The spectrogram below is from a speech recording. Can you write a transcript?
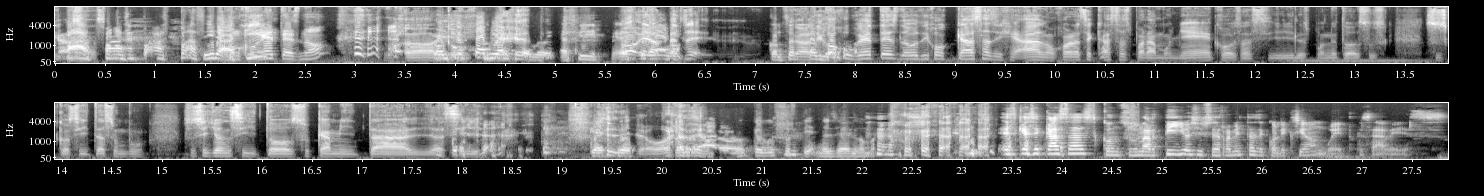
casas. paz, paz, paz, mira, Con aquí, juguetes, ¿no? Ay, con concepto abierto, güey, así. Este ya lado. pensé, Concepto Pero dijo juguetes, luego dijo casas, dije, ah, a lo mejor hace casas para muñecos, así, les pone todas sus, sus cositas, su, mu- su silloncito, su camita y así. Qué, Y qué- dije, qué raro, qué gustos tienes, ya nomás. Es que hace casas con sus martillos y sus herramientas de colección, güey. ¿Tú qué sabes?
